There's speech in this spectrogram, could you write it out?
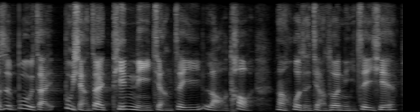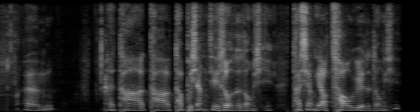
而是不再不想再听你讲这一老套，那或者讲说你这些嗯，他他他不想接受的东西，他想要超越的东西。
